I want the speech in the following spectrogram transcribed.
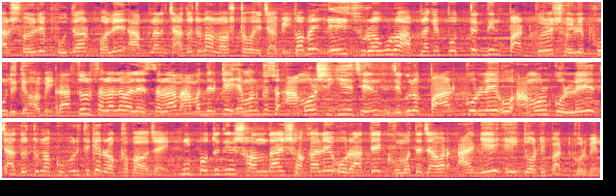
আর শরীরে ফু দেওয়ার ফলে আপনার জাদুটনা নষ্ট হয়ে যাবে। তবে এই সুরাগুলো আপনাকে প্রত্যেক দিন পাঠ করে শরীরে ফু দিতে হবে। রাসুল সাল্লাহ আলাইসাল্লাম আমাদেরকে এমন কিছু আমল শিখিয়েছেন, যেগুলো পাঠ করলে ও আমল করলে জাদুটনা কুপুর থেকে রক্ষা পাওয়া যায়। আপনি প্রতিদিন সন্ধ্যায়, সকালে ও রাতে ঘুমাতে যাওয়ার আগে এই দোয়াটি পাঠ করবেন।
